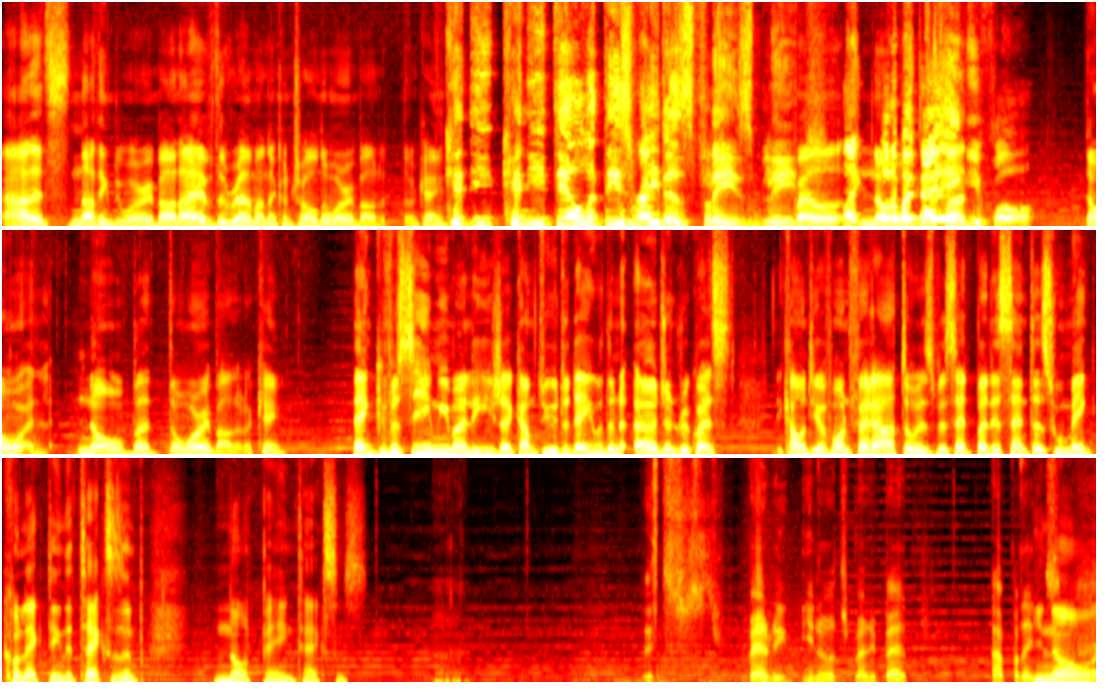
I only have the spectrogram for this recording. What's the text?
Ah, that's nothing to worry about. I have the realm under control. Don't worry about it, okay? Can you can you deal with these raiders, please, please? Well, like, no, what am I paying you for? Don't no, but don't worry about it, okay? Thank you for seeing me, my liege. I come to you today with an urgent request. The county of Monferrato is beset by dissenters who make collecting the taxes and not paying taxes. Uh, it's very, you know, it's very bad happening. You know,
